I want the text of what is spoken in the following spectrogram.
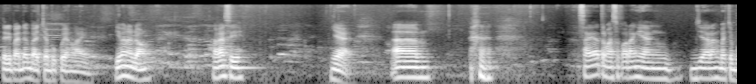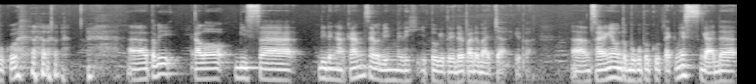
daripada baca buku yang lain. Gimana dong? Makasih. Ya, yeah. um, saya termasuk orang yang jarang baca buku. uh, tapi kalau bisa didengarkan, saya lebih memilih itu gitu ya daripada baca gitu. Um, sayangnya untuk buku-buku teknis nggak ada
